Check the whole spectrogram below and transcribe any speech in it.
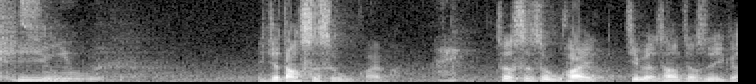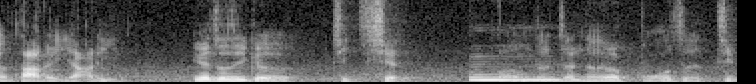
七五，你就当四十五块吧。嘿这四十五块基本上就是一个很大的压力，因为这是一个颈线，嗯，的人的那个脖子、颈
